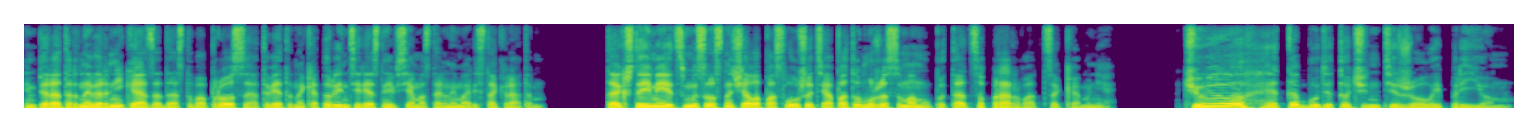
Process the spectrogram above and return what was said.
Император наверняка задаст вопросы, ответы на которые интересны и всем остальным аристократам. Так что имеет смысл сначала послушать, а потом уже самому пытаться прорваться ко мне. Чую, это будет очень тяжелый прием.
